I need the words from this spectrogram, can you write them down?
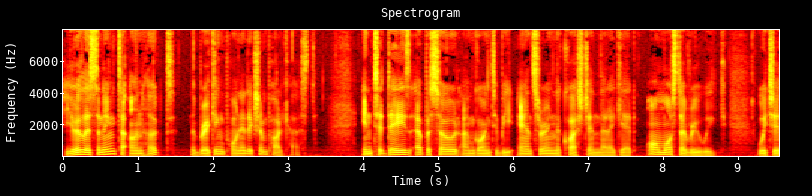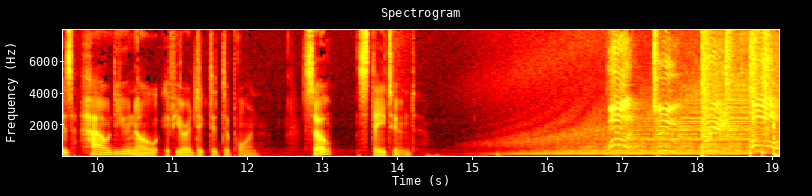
You're listening to Unhooked, the Breaking Porn Addiction podcast. In today's episode, I'm going to be answering the question that I get almost every week, which is how do you know if you're addicted to porn? So, stay tuned. One, two, three, four.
